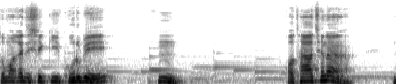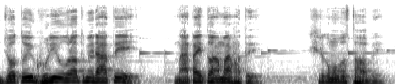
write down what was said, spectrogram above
তোমার কাছে সে কী করবে? হুম। কথা আছে না? যতই ঘুরি ওরা তুমি রাতে, নাটাই তো আমার হাতে। সেরকম অবস্থা হবে।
